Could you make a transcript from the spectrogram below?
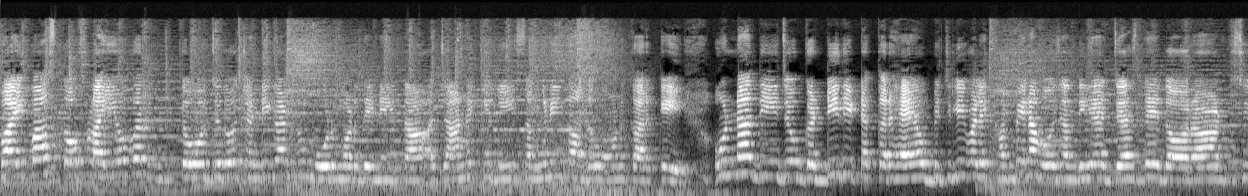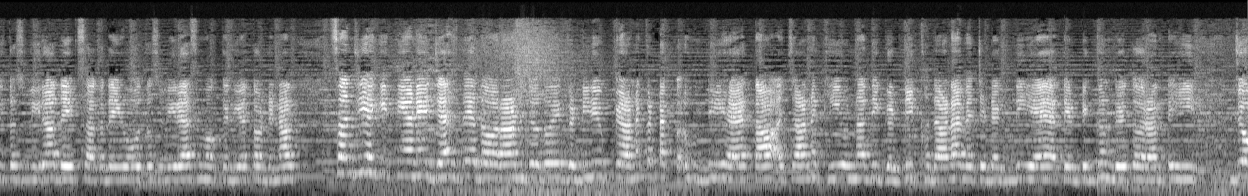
ਬਾਈਪਾਸ ਤੋਂ ਫਲਾਈਓਵਰ ਤੋਂ ਜਦੋਂ ਚੰਡੀਗੜ੍ਹ ਨੂੰ ਮੋੜ ਮੁੜਦੇ ਨੇ ਤਾਂ ਅਚਾਨਕ ਹੀ ਸੰਘਣੀ ਧੁੰਦ ਹੋਣ ਕਰਕੇ ਉਹਨਾਂ ਦੀ ਜੋ ਗੱਡੀ ਦੀ ਟੱਕਰ ਹੈ, ਉਹ ਬਿਜਲੀ ਵਾਲੇ ਖੰਭੇ ਨਾਲ ਹੋ ਜਾਂਦੀ ਹੈ। ਜਿਸ ਦੇ ਦੌਰਾਨ ਤੁਸੀਂ ਤਸਵੀਰਾਂ ਦੇਖ ਸਕਦੇ ਹੋ। ਤਸਵੀਰਾਂ ਇਸ ਮੌਕੇ ਦੀਆਂ ਤੁਹਾਡੇ ਨਾਲ ਸਾਂਝੀਆਂ ਕੀਤੀਆਂ ਨੇ। ਜਿਸ ਦੇ ਦੌਰਾਨ ਜਦੋਂ ਇਹ ਗੱਡੀ ਦੀ ਭਿਆਨਕ ਟੱਕਰ ਹੁੰਦੀ ਹੈ, ਤਾਂ ਅਚਾਨਕ ਹੀ ਉਹਨਾਂ ਦੀ ਗੱਡੀ ਖਦਾਨਾ ਵਿੱਚ ਡਿੱਗਦੀ ਹੈ ਅਤੇ ਡਿੱਗਣ ਦੇ ਤੁਰੰਤ ਹੀ ਜੋ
